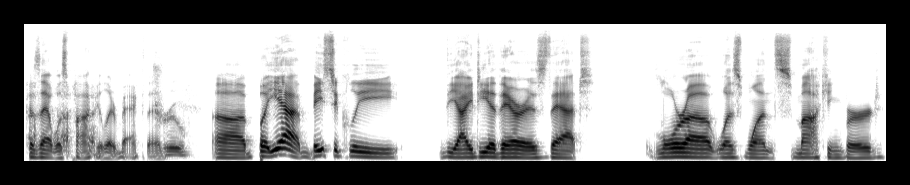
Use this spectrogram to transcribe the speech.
because that was popular back then. True. Uh, but yeah, basically the idea there is that Laura was once Mockingbird,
